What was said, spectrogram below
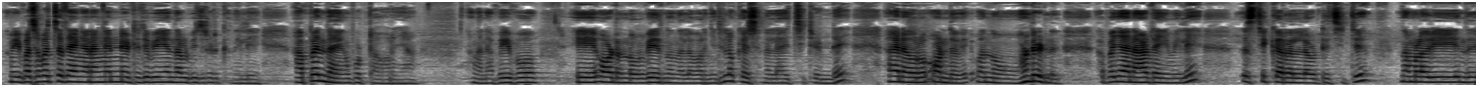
നമ്മൾ ഈ പച്ച പച്ച തേങ്ങ അങ്ങനെ ഇട്ടിട്ട് വേഗം തിളപ്പിച്ചിട്ട് എടുക്കുന്നില്ലേ? അപ്പോൾ എന്തായാലും പൊട്ടാവും പറഞ്ഞാൽ അങ്ങനെ അപ്പോൾ ഇപ്പോൾ ഈ ഓർഡറിന്റെ ഓർ വരുന്നെന്നല്ല പറഞ്ഞിട്ട് ലൊക്കേഷനെല്ലാം അയച്ചിട്ടുണ്ട്. അങ്ങനെ ഓർ ഓൺ ദ വേ വന്നുകൊണ്ടുണ്ട് അപ്പോൾ ഞാൻ ആ ടൈമിൽ സ്റ്റിക്കറെല്ലാം ഒട്ടിച്ചിട്ട് നമ്മളൊരു എന്ത്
